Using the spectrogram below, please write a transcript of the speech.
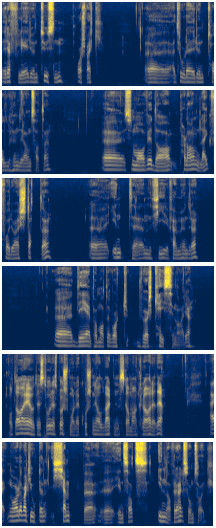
røftlig rundt 1000 årsverk, eh, jeg tror det er rundt 1200 ansatte, eh, så må vi da planlegge for å erstatte eh, inntil en 400-500. Eh, det er på en måte vårt worst case-scenario. Og Da er jo det store spørsmålet hvordan i all verden skal man klare det? Nei, Nå har det vært gjort en kjempeinnsats innenfor helse og omsorg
